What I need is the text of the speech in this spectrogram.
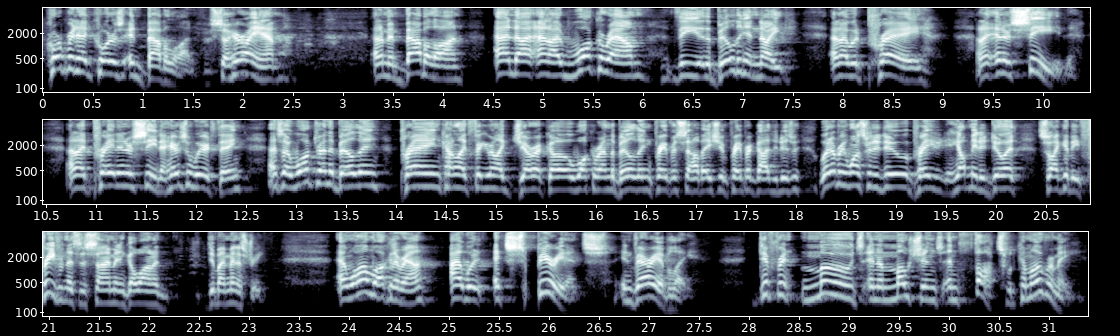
Corporate headquarters in Babylon. So here I am, and I'm in Babylon. And I, and I walk around the, the building at night, and I would pray, and I intercede and I prayed and intercede. Now, here's a weird thing. As I walked around the building, praying, kind of like figuring like Jericho, walk around the building, pray for salvation, pray for God to do whatever He wants me to do, pray, help me to do it so I could be free from this assignment and go on and do my ministry. And while I'm walking around, I would experience invariably different moods and emotions and thoughts would come over me.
